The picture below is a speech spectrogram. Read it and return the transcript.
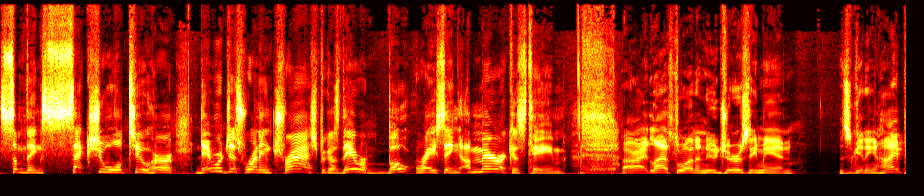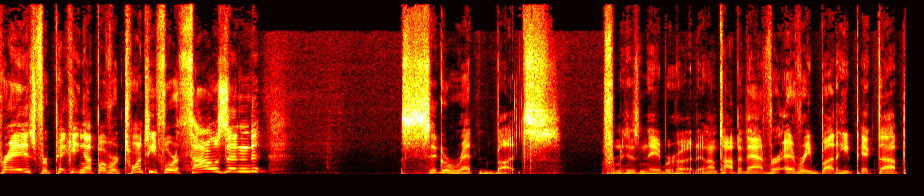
something sexual to her. They were just running trash because they were boat racing America's team. All right, last one. A New Jersey man is getting high praise for picking up over 24,000 cigarette butts from his neighborhood. And on top of that, for every butt he picked up,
